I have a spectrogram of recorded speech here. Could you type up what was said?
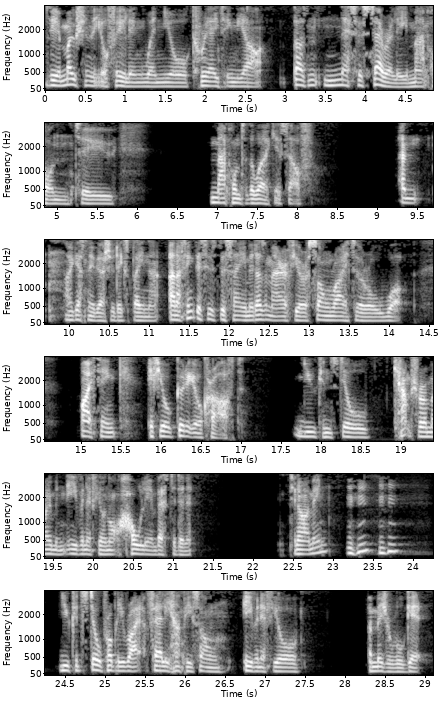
the emotion that you're feeling when you're creating the art doesn't necessarily map onto map onto the work itself. And I guess maybe I should explain that. And I think this is the same. It doesn't matter if you're a songwriter or what. I think if you're good at your craft, you can still capture a moment even if you're not wholly invested in it. Do you know what I mean? mm-hmm, mm-hmm. you could still probably write a fairly happy song, even if you're a miserable git.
